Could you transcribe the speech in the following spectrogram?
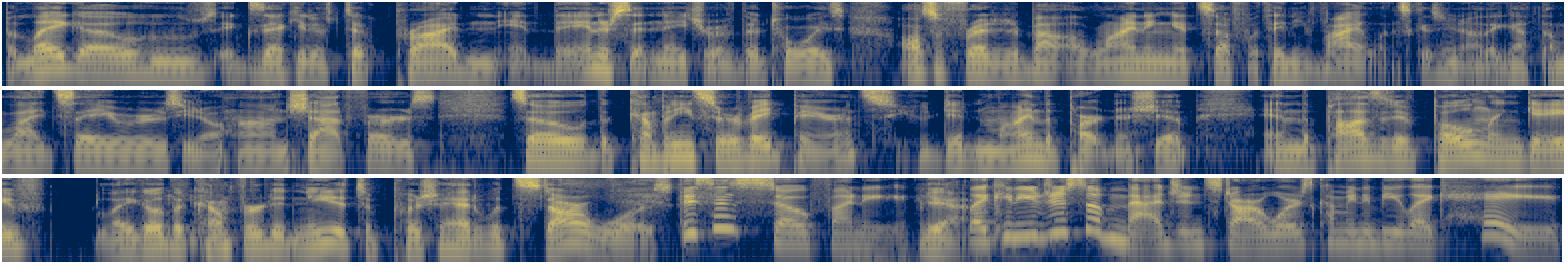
But Lego, whose executives took pride in the innocent nature of their toys, also fretted about aligning itself with any violence because you know they got the lightsabers. You know, Han shot first, so the company surveyed parents who didn't mind the partnership, and the positive polling gave. Lego the comfort it needed to push ahead with Star Wars. This is so funny. Yeah. Like, can you just imagine Star Wars coming to be like, hey,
